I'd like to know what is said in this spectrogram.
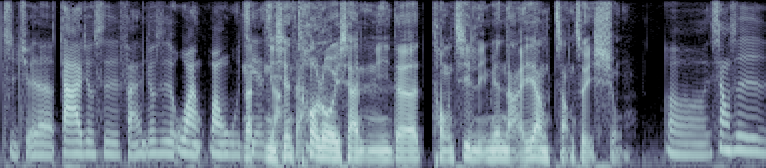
只觉得大概就是反正就是万万物皆涨。你先透露一下你的统计里面哪一样涨最凶？呃，像是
